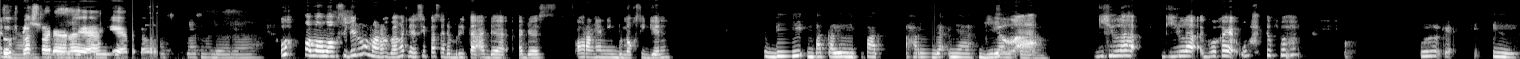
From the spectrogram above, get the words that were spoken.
Tuh punya plasma darah ya. Iya betul. plas- plasma darah Uh, ngomong-ngomong oksigen lu marah banget gak sih pas ada berita ada ada orang yang nimbun oksigen? di empat kali lipat harganya gila Gila. orang Gila, gila. Gue kayak what the fuck? gue kayak ih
